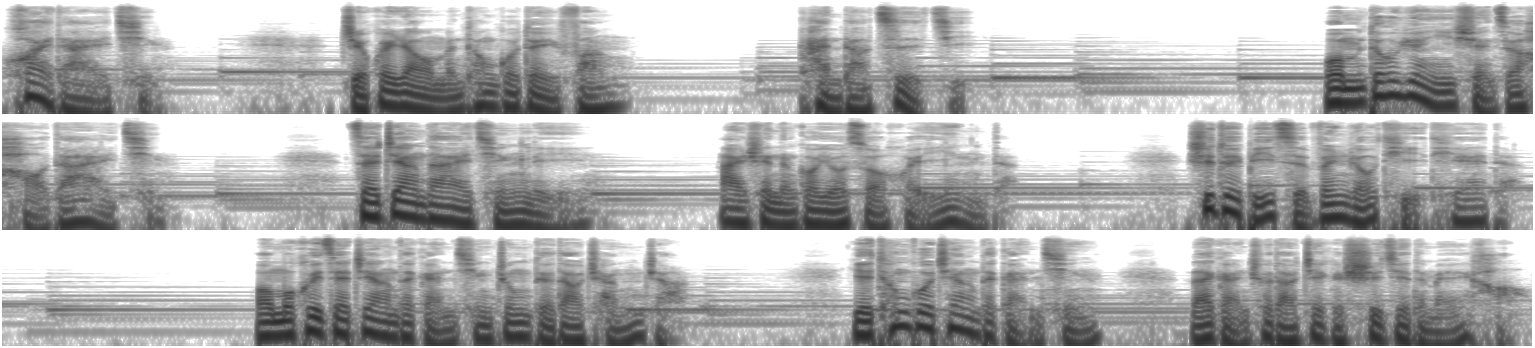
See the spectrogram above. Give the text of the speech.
坏的爱情。只会让我们通过对方，看到自己。我们都愿意选择好的爱情，在这样的爱情里，爱是能够有所回应的，是对彼此温柔体贴的。我们会在这样的感情中得到成长，也通过这样的感情，来感受到这个世界的美好。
